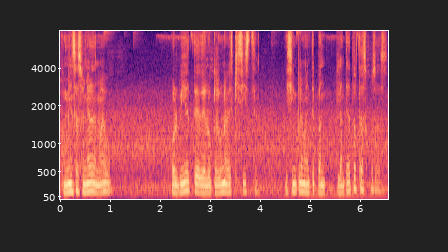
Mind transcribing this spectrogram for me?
Comienza a soñar de nuevo. Olvídate de lo que alguna vez quisiste y simplemente plantea otras cosas.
